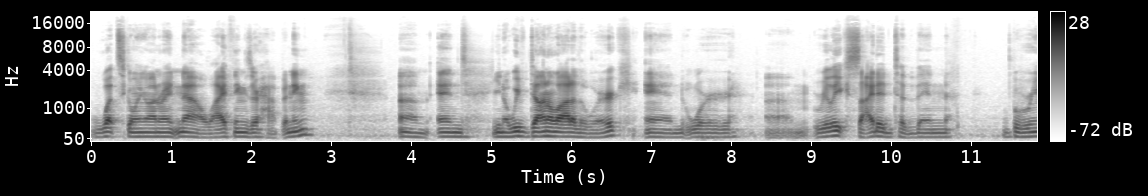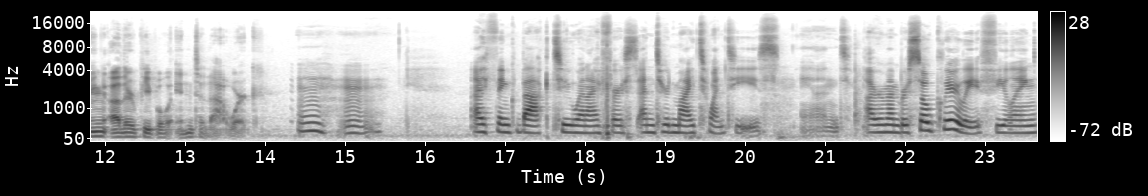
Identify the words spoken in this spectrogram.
what's going on right now, why things are happening. Um, and, you know, we've done a lot of the work and we're um, really excited to then bring other people into that work. Mm-hmm. I think back to when I first entered my 20s, and I remember so clearly feeling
